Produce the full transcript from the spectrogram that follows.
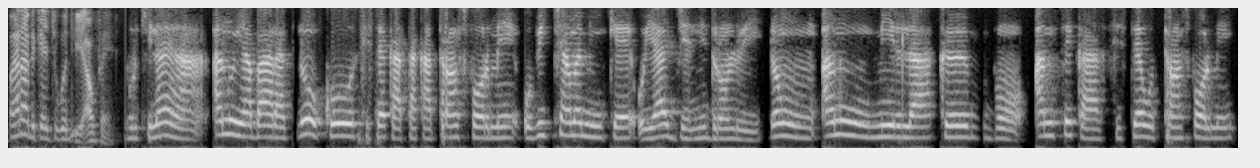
baara bɛ kɛ cogo di aw fɛ burkina yan anu ya baara n'o ko sisɛ ka ta ka transforme o bi caman min kɛ o y'a jɛnni dɔrɔn lo ye donc anu miirila ke bon an be se ka sisɛw transforme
